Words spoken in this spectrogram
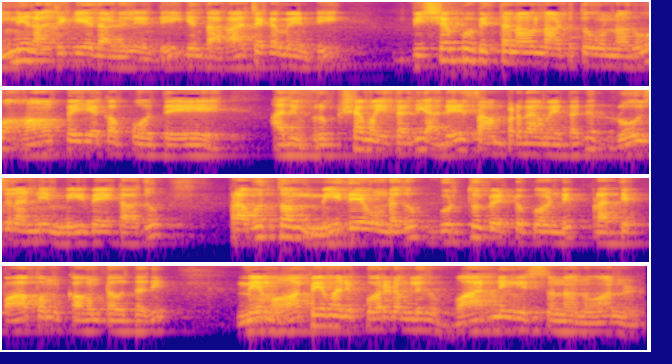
ఇన్ని రాజకీయ దాడులు ఏంటి ఇంత అరాచకం ఏంటి విషపు విత్తనాలు నాటుతూ ఉన్నారు ఆపేయకపోతే అది వృక్షం అవుతుంది అదే సాంప్రదాయం అవుతుంది రోజులన్నీ మీవే కాదు ప్రభుత్వం మీదే ఉండదు గుర్తు పెట్టుకోండి ప్రతి పాపం కౌంట్ అవుతుంది. మేము ఆపేయమని కోరడం లేదు వార్నింగ్ ఇస్తున్నాను అన్నాడు.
